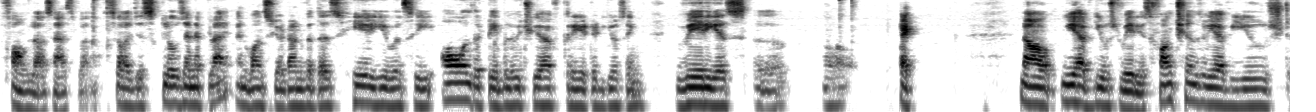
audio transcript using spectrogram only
formulas as well. So i'll just close and apply and once you're done with this here you will see all the table which you have created using various uh, uh, now we have used various functions, we have used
